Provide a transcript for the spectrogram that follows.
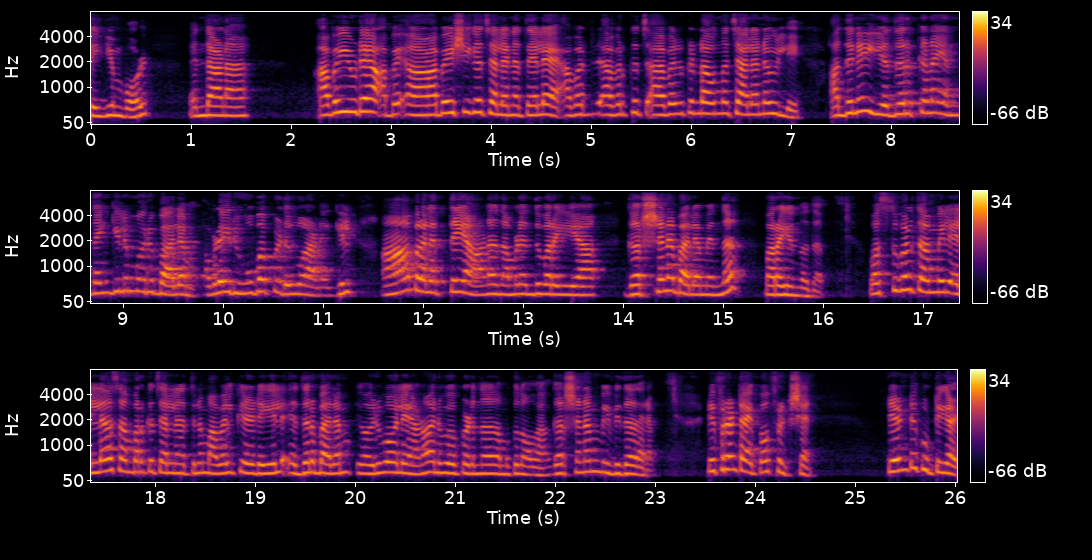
ചെയ്യുമ്പോൾ എന്താണ്? അവയുടെ ആപേക്ഷിക ചലനത്തെ അല്ലെ? അവർ അവർക്ക് അവർക്കുണ്ടാവുന്ന ചലനവും ഇല്ലേ അതിനെ എതിർക്കണ എന്തെങ്കിലും ഒരു ബലം അവിടെ രൂപപ്പെടുകയാണെങ്കിൽ ആ ബലത്തെയാണ് നമ്മൾ എന്ത് പറയുക? ഘർഷണ ബലം എന്ന് പറയുന്നത്. വസ്തുക്കൾ തമ്മിൽ എല്ലാ സമ്പർക്ക ചലനത്തിലും അവൽക്കിടയിൽ എതിർബലം ഒരുപോലെയാണോ അനുഭവപ്പെടുന്നത്? നമുക്ക് നോക്കാം. ഘർഷണം വിവിധ തരം. ഡിഫറെന്റ് ടൈപ്പ് ഓഫ് ഫ്രിക്ഷൻ രണ്ട് കുട്ടികൾ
